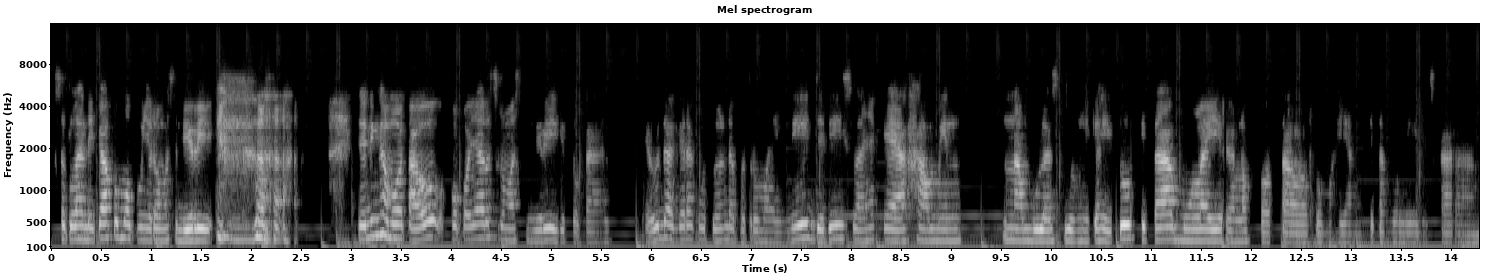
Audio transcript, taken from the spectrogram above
setelah nikah aku mau punya rumah sendiri. Jadi nggak mau tahu pokoknya harus rumah sendiri gitu kan ya udah akhirnya kebetulan dapat rumah ini. Jadi istilahnya kayak hamin enam bulan sebelum nikah itu kita mulai renov total rumah yang kita huni sekarang.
